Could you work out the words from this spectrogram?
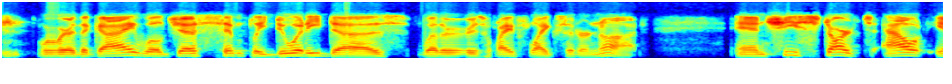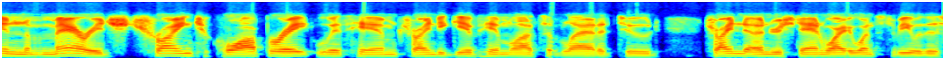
where the guy will just simply do what he does, whether his wife likes it or not. And she starts out in the marriage trying to cooperate with him, trying to give him lots of latitude, trying to understand why he wants to be with his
